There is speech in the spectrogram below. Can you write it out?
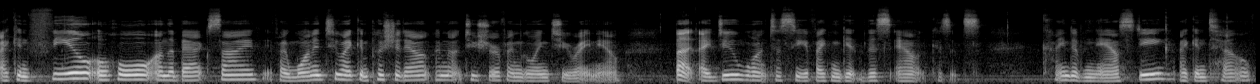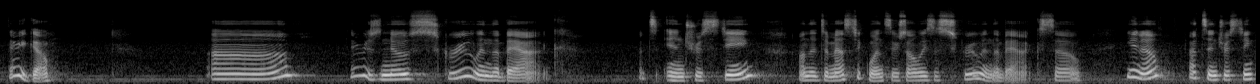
I can feel a hole on the back side. If I wanted to, I can push it out. I'm not too sure if I'm going to right now. But I do want to see if I can get this out because it's kind of nasty. I can tell. There you go. Um, there is no screw in the back. That's interesting. On the domestic ones, there's always a screw in the back. So, you know, that's interesting.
